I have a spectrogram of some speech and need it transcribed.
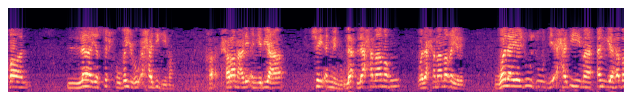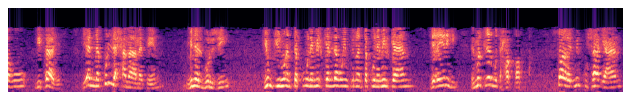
قال لا يصح بيع أحدهما. حرام عليه أن يبيع شيئا منه. لا, لا حمامه ولا حمام غيره. ولا يجوز لأحدهما أن يهبه لثالث لأن كل حمامة من البرج يمكن أن تكون ملكا له ويمكن أن تكون ملكا لغيره. الملك غير متحقق. صار الملك شائعا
